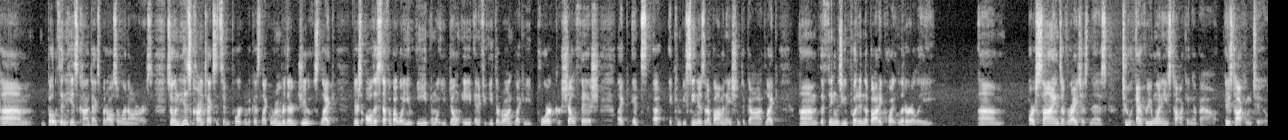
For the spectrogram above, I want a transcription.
um, both in his context but also in ours. So in his context it's important because like remember they're Jews. Like there's all this stuff about what you eat and what you don't eat and if you eat the wrong like if you eat pork or shellfish like it's uh, it can be seen as an abomination to god. Like um, the things you put in the body quite literally um, are signs of righteousness to everyone he's talking about he's talking to.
